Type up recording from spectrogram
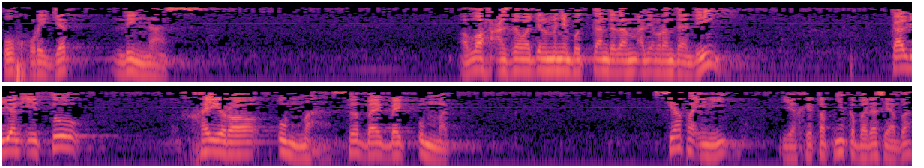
ukhrijat linnas. Allah Azza wa Jalla menyebutkan dalam Ali Imran tadi, kalian itu khaira ummah, sebaik-baik umat. Siapa ini? Ya khitabnya kepada siapa?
